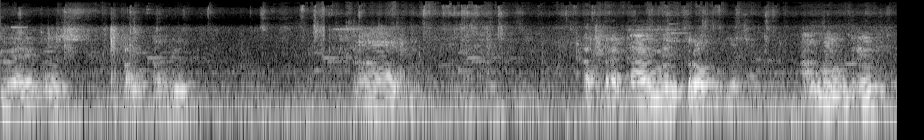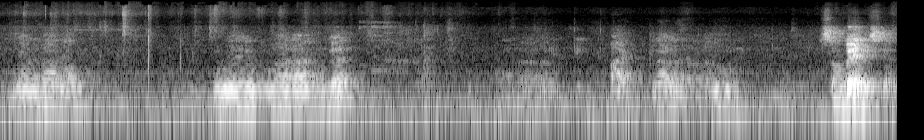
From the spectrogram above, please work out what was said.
you very much for coming. પત્રકાર મિત્રો, આમંત્રિત મહેમાનો અને મારા અંગત પાર્ટનર શુભેચ્છક.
